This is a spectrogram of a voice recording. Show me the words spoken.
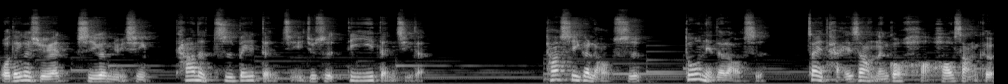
我的一个学员是一个女性，她的自卑等级就是第一等级的。她是一个老师，多年的老师，在台上能够好好上课，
